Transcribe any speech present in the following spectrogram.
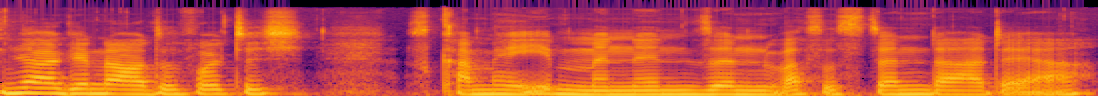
Ja, genau, das wollte ich, das kam mir eben in den Sinn. Was ist denn da der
